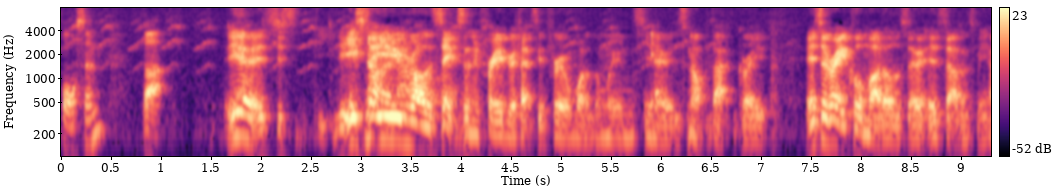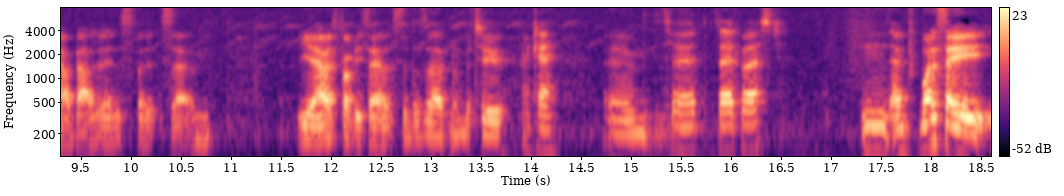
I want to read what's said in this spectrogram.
Awesome, but yeah, it's just It's it's not you roll a six and then three of your attacks get through and one of them wounds. You Yeah. know, it's not that great. It's a very cool model, so it saddens me how bad it is. But it's um, yeah, I'd probably say that's the deserved number two. okay. Um, Third third worst. mm, I want to say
